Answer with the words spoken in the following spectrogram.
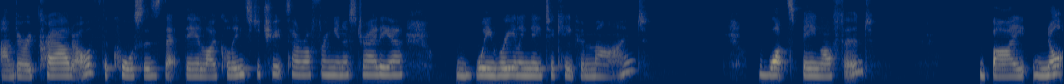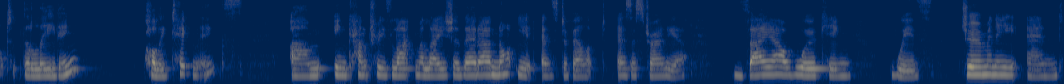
I'm very proud of the courses that their local institutes are offering in Australia. We really need to keep in mind what's being offered by not the leading polytechnics um, in countries like Malaysia that are not yet as developed as Australia. They are working with Germany and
